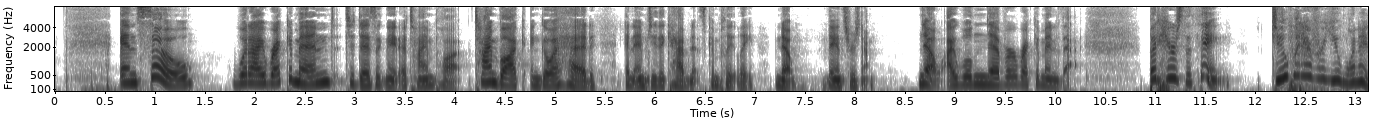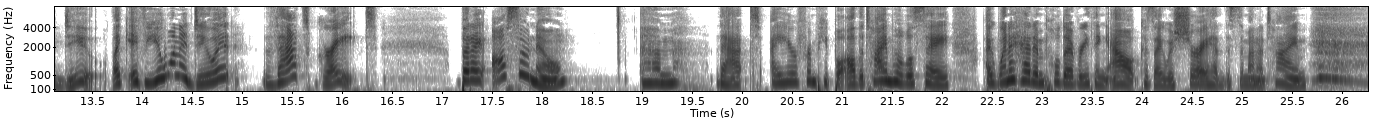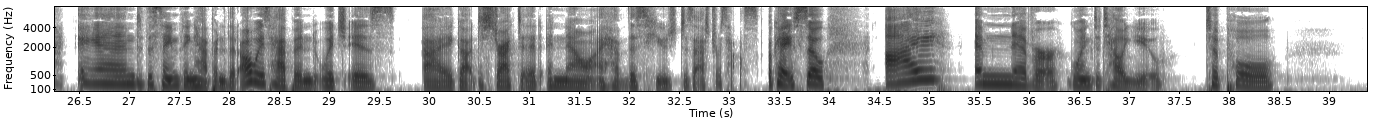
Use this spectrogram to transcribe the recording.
And so would I recommend to designate a time block, time block and go ahead and empty the cabinets completely? No. The answer is no. No, I will never recommend that. But here's the thing. Do whatever you want to do. Like if you want to do it, that's great. But I also know um, that I hear from people all the time who will say, I went ahead and pulled everything out because I was sure I had this amount of time. And the same thing happened that always happened, which is I got distracted and now I have this huge disastrous house. Okay. So I am never going to tell you to pull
